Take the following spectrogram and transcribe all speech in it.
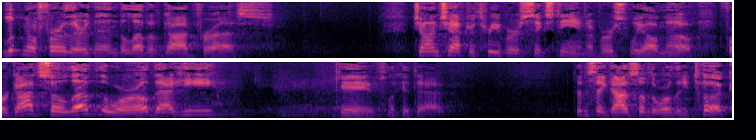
Look no further than the love of God for us. John chapter 3 verse 16, a verse we all know. For God so loved the world that he gave. Look at that. It doesn't say God so loved the world that he took.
